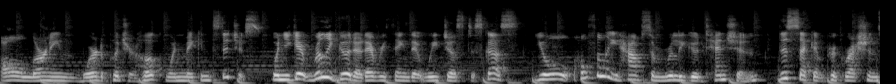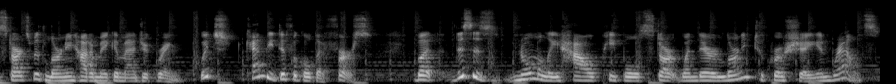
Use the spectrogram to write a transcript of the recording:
all learning where to put your hook when making stitches. When you get really good at everything that we just discussed, you'll hopefully have some really good tension. This second progression starts with learning how to make a magic ring, which can be difficult at first. But this is normally how people start when they're learning to crochet in rounds.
